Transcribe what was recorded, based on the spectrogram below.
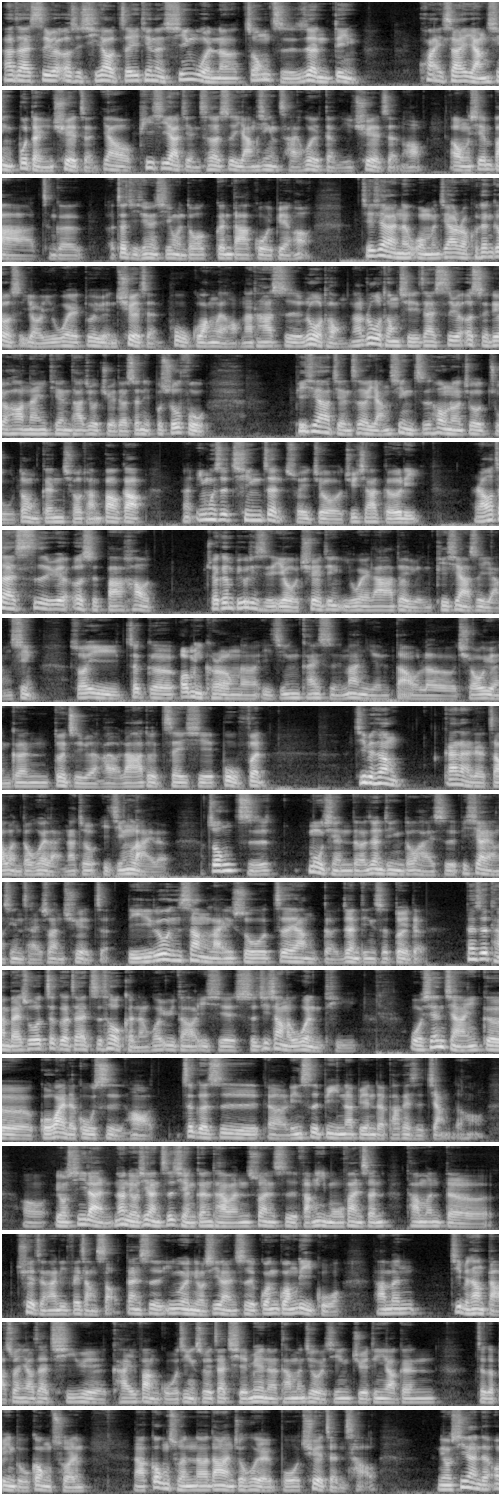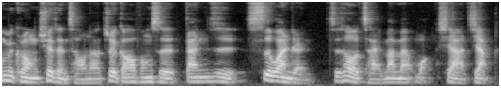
那在四月二十七号这一天的新闻呢，中止认定快筛阳性不等于确诊，要 PCR 检测是阳性才会等于确诊哈。啊，我们先把整个这几天的新闻都跟大家过一遍哈。接下来呢，我们家 Rakuten Girls 有一位队员确诊曝光了哈，那他是若彤，那若彤其实在四月二十六号那一天他就觉得身体不舒服，PCR 检测阳性之后呢，就主动跟球团报告，那因为是轻症，所以就居家隔离。然后在四月二十八号，Dragon Beauties 也有确定一位啦啦队员 PCR 是阳性，所以这个 Omicron 呢已经开始蔓延到了球员跟队职员还有啦啦队这些部分。基本上该来的早晚都会来，那就已经来了。中职目前的认定都还是 PCR 阳性才算确诊，理论上来说这样的认定是对的。但是坦白说，这个在之后可能会遇到一些实际上的问题。我先讲一个国外的故事哈，这个是呃林世璧那边的 p a c k a g e 讲的哈。哦，纽西兰那纽西兰之前跟台湾算是防疫模范生，他们的确诊案例非常少，但是因为纽西兰是观光立国。他们基本上打算要在七月开放国境，所以在前面呢，他们就已经决定要跟这个病毒共存。那共存呢，当然就会有一波确诊潮。纽西兰的 Omicron 确诊潮呢，最高峰是单日四万人，之后才慢慢往下降。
